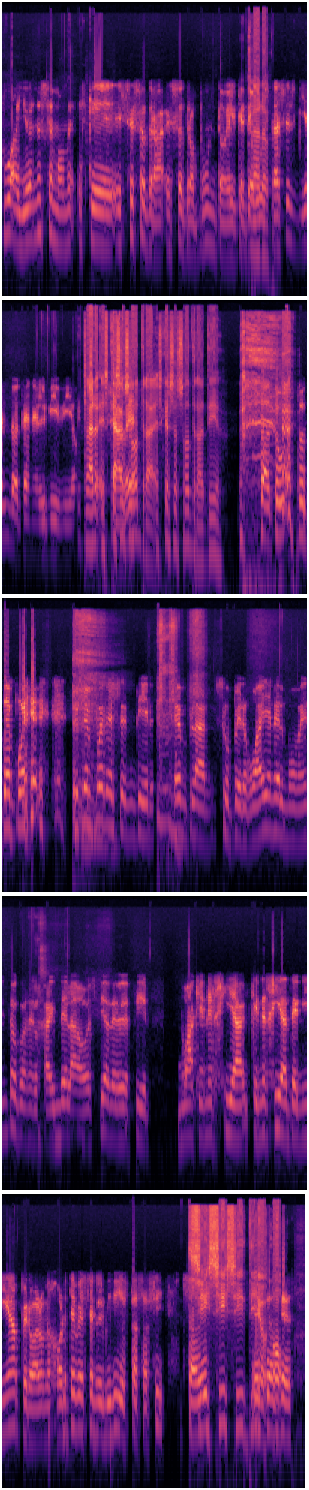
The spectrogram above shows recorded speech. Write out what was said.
buah, yo en ese momento, es que ese es otra, es otro punto, el que te Claro. gustases viéndote en el vídeo. Claro, es que eso es ¿Sabes? otra, es que eso es otra, tío. O sea, tú, tú, te puedes, tú te puedes sentir en plan súper guay en el momento con el hype de la hostia de decir, ¡buah, qué energía, qué energía tenía! Pero a lo mejor te ves en el vídeo y estás así, ¿sabes? Sí, sí, sí, tío. Entonces, O,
